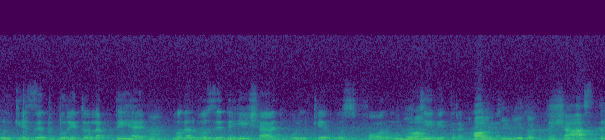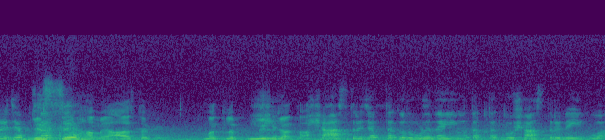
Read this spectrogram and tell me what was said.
उनकी जिद बुरी तो लगती है हाँ। मगर वो जिद ही शायद उनके उस फॉर्म को हाँ। जीवित रखती है शास्त्र जब जिससे हमें आज तक मतलब मिल जाता। है शास्त्र जब तक रूढ़ नहीं हो तब तक वो शास्त्र नहीं हुआ।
